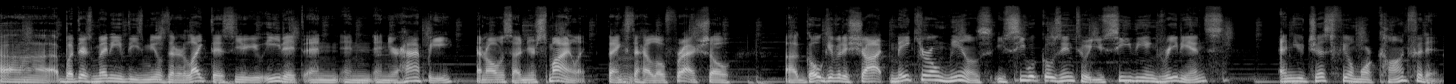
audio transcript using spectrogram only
Risotto. Uh, but there's many of these meals that are like this. You, you eat it and, and, and you're happy, and all of a sudden you're smiling thanks to HelloFresh. So uh, go give it a shot. Make your own meals. You see what goes into it, you see the ingredients, and you just feel more confident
